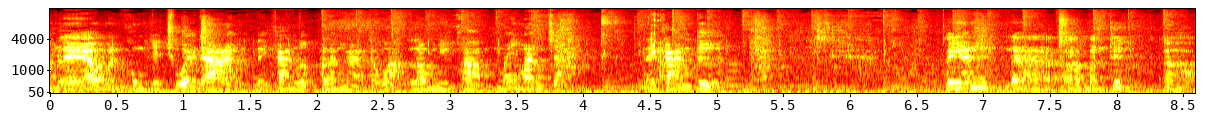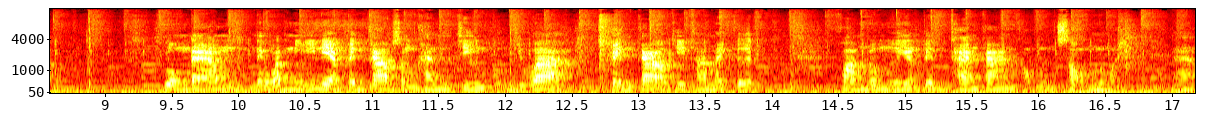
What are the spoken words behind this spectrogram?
ำแล้วมันคงจะช่วยได้ในการลดพลังงาน แต่ว่าเรามีความไม่มั่นใจในการเดินนะเพราะฉะนั้นบันทึกลงนามในวันนี้เนี่ยเป็นก้าวสำคัญจริง ผมคิดว่าเป็นก้าวที่ทำให้เกิดความร่วมมืออย่างเป็นทางการของทั้งสองหน่วยนะฮะ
